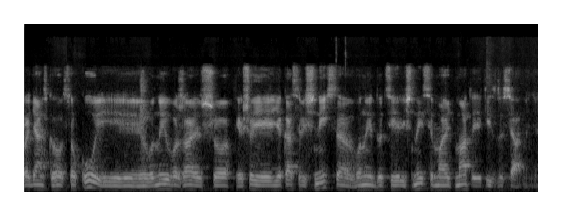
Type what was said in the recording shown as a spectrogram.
радянського совку, і вони вважають, що якщо є якась річниця, вони до цієї річниці мають мати якісь досягнення.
